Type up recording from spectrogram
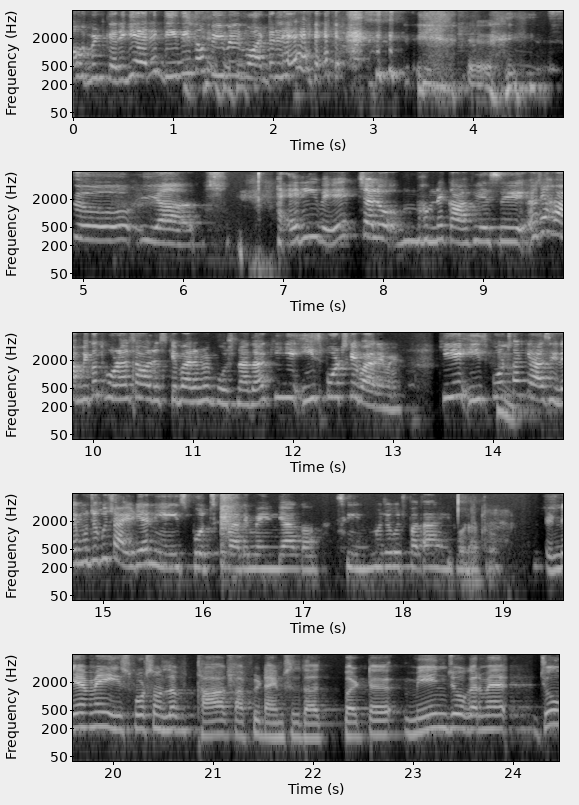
कमेंट करेगी अरे दीदी तो फीमेल मॉडल है। सो या एनीवे चलो हमने काफ़ी ऐसे अरे हाँ मेरे को थोड़ा सा और इसके बारे में पूछना था कि ये ई स्पोर्ट्स के बारे में कि ये ई स्पोर्ट्स का क्या सीन है? मुझे कुछ आइडिया नहीं है ई स्पोर्ट्स के बारे में इंडिया का सीन मुझे कुछ पता नहीं थोड़ा तो। इंडिया में ई स्पोर्ट्स मतलब था काफ़ी टाइम से था बट मेन जो अगर मैं जो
